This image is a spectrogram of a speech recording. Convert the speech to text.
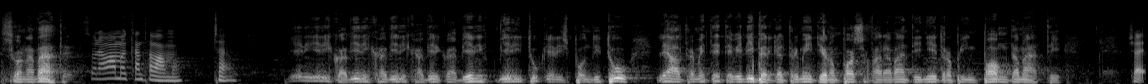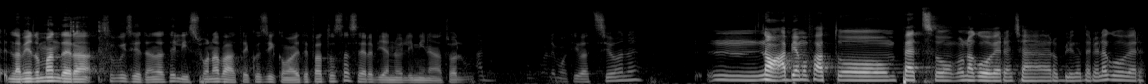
Suonavate? Suonavamo e cantavamo. Cioè, Vieni, vieni qua, vieni qua, vieni qua, vieni qua, vieni, vieni tu che rispondi tu, le altre mettetevi lì perché altrimenti io non posso fare avanti e indietro ping pong da matti. Cioè, la mia domanda era se voi siete andate lì, suonavate così come avete fatto stasera e vi hanno eliminato. Con quale motivazione? mm, no, abbiamo fatto un pezzo, una cover, cioè era obbligatoria la cover.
